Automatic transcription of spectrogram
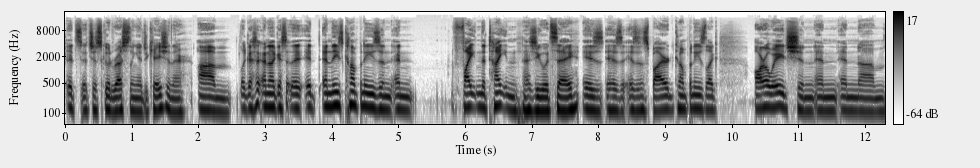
It's it's just good wrestling education there. Um, like I said, and like I said, it, it and these companies and and fighting the Titan, as you would say, is is is inspired companies like ROH and and and um,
